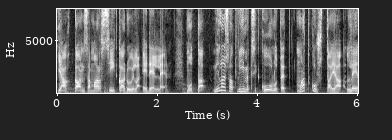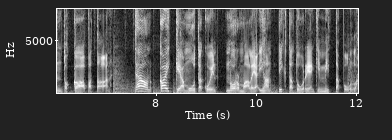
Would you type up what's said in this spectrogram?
ja kansa marssii kaduilla edelleen. Mutta milloin sä oot viimeksi kuullut, että matkustajalento kaapataan? Tämä on kaikkea muuta kuin normaalia ihan diktatuurienkin mittapuulla.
